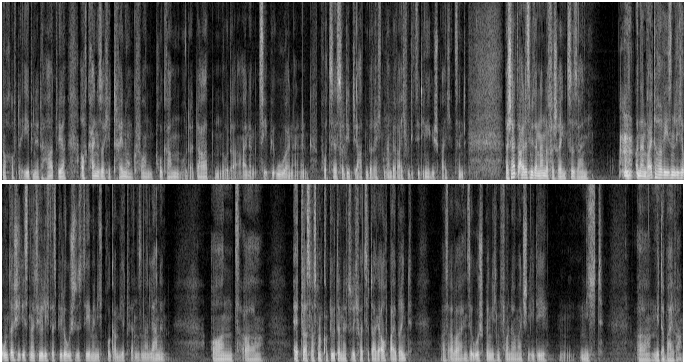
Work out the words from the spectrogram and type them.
noch auf der Ebene der Hardware auch keine solche Trennung von Programmen oder Daten oder einem CPU, einem Prozessor, die Daten berechnen, einem Bereich, wo diese Dinge gespeichert sind. Das scheint alles miteinander verschränkt zu sein. Und ein weiterer wesentlicher Unterschied ist natürlich, dass biologische Systeme nicht programmiert werden, sondern lernen. Und äh, etwas, was man Computern natürlich heutzutage auch beibringt, was aber in der ursprünglichen von der manchen Idee nicht äh, mit dabei war.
